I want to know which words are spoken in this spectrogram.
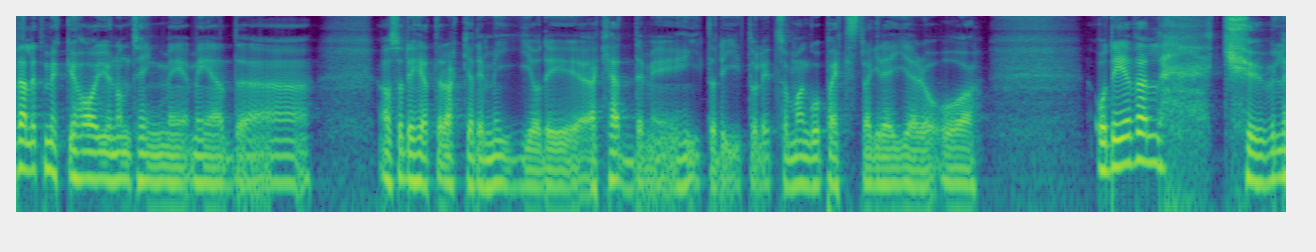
väldigt mycket har ju någonting med, med uh, Alltså det heter akademi och det är academy hit och dit och liksom. Man går på extra grejer och, och, och det är väl kul.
